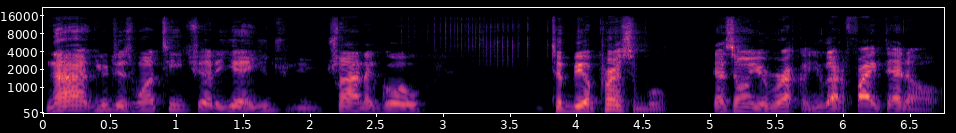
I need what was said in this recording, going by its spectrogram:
Now you just want teacher of the year, and you you trying to go to be a principal. That's on your record. You got to fight that off.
